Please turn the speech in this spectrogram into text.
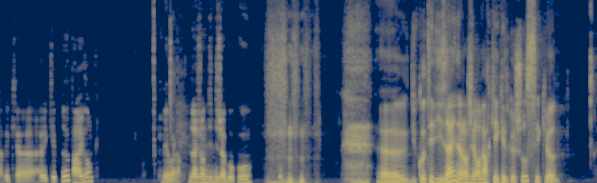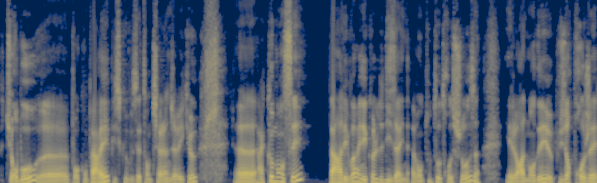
avec euh, avec les pneus par exemple. Mais voilà, là j'en dis déjà beaucoup. euh, du côté design, alors j'ai remarqué quelque chose, c'est que Turbo, pour comparer, puisque vous êtes en challenge avec eux, a commencé par aller voir une école de design avant toute autre chose et elle leur a demandé euh, plusieurs projets.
